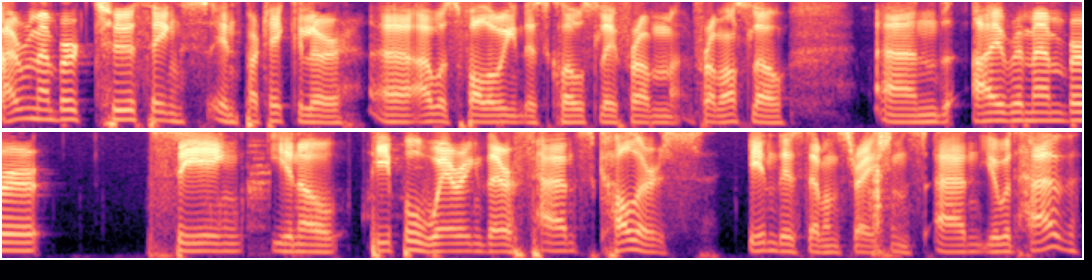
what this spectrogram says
I remember two things in particular. Uh, I was following this closely from from Oslo, and I remember seeing you know people wearing their fans' colors in these demonstrations, and you would have.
